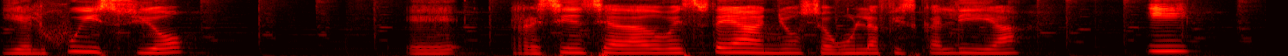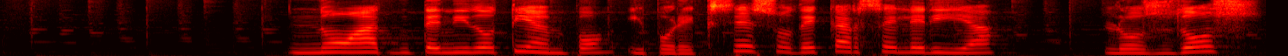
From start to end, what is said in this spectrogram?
y el juicio eh, recién se ha dado este año, según la Fiscalía, y no han tenido tiempo y por exceso de carcelería los dos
